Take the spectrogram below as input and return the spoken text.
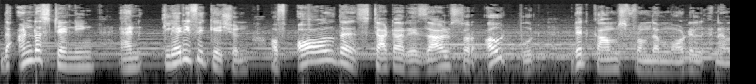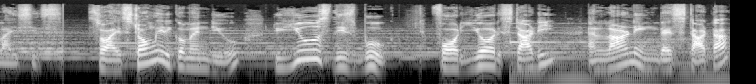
the understanding and clarification of all the Stata results or output that comes from the model analysis. So I strongly recommend you to use this book for your study and learning the Stata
